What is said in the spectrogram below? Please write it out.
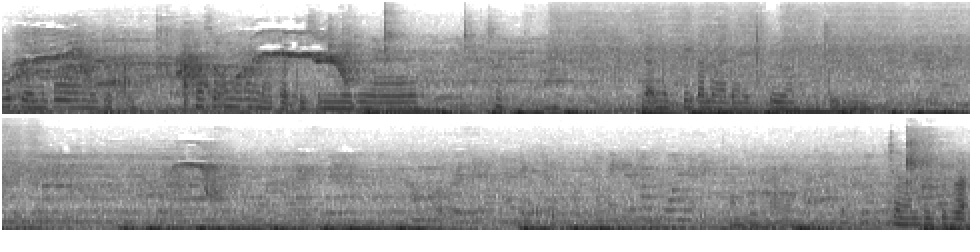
Aku belum pun gitu. Masuk ini kan ada di sini yo. Nggak ngerti kalau ada hasil yang seperti ini. Jangan bergerak.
